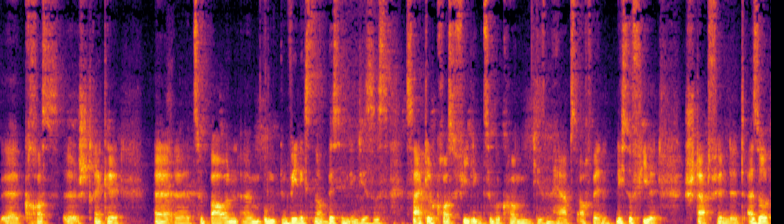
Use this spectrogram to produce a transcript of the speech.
äh, Cross-Strecke äh, äh, zu bauen, ähm, um wenigstens noch ein bisschen in dieses Cyclocross-Feeling zu bekommen diesen Herbst, auch wenn nicht so viel stattfindet. Also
